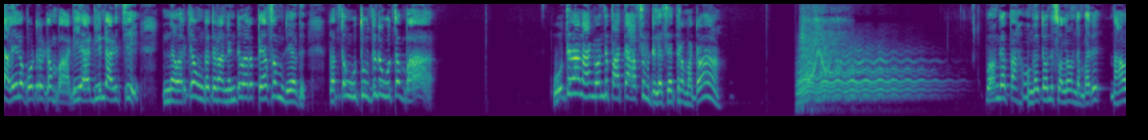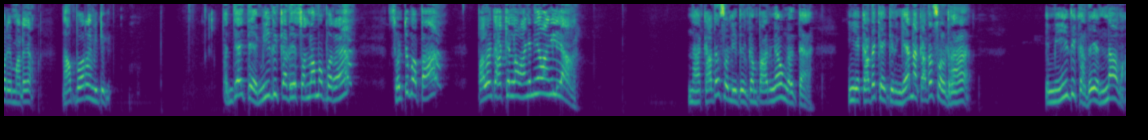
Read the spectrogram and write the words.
தலையில் போட்டிருக்கேன்ப்பா. அடி அடின்னு அடிச்சு இன்ன வரைக்கும் உங்கள்கிட்ட நான் நின்று வர பேச முடியாது. ரத்தம் ஊத்து ஊத்துன்னு ஊத்தம்பா. ஊத்துனா நாங்கள் வந்து பார்த்து ஆசை விட்டுல சேர்த்துற மாட்டோம். போங்கப்பா உங்கள்கிட்ட வந்து சொல்ல வந்த மாதிரி நான் ஒரே மடையான். நான் போகிறேன் வீட்டுக்கு. பஞ்சாயத்து மீதி கதையை சொல்லாமல் போகிறேன் சொல்லிட்டு பாப்பா. பழம் காக்கெல்லாம் வாங்கினியா வாங்கலையா? நான் கதை சொல்லிட்டு இருக்கேன் பாருங்க உங்கள்கிட்ட நீங்கள் கதை கேட்குறீங்க நான் கதை சொல்கிறேன் மீதி கதை என்னவா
